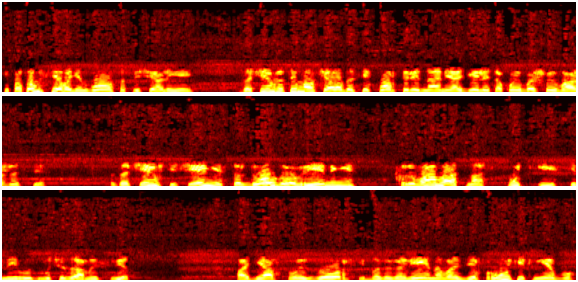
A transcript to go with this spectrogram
и потом все в один голос отвечали ей, «Зачем же ты молчала до сих пор перед нами о деле такой большой важности? Зачем в течение столь долгого времени скрывала от нас путь истины и лучезарный свет?» Подняв свой взор и благоговейно воздев руки к небу,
